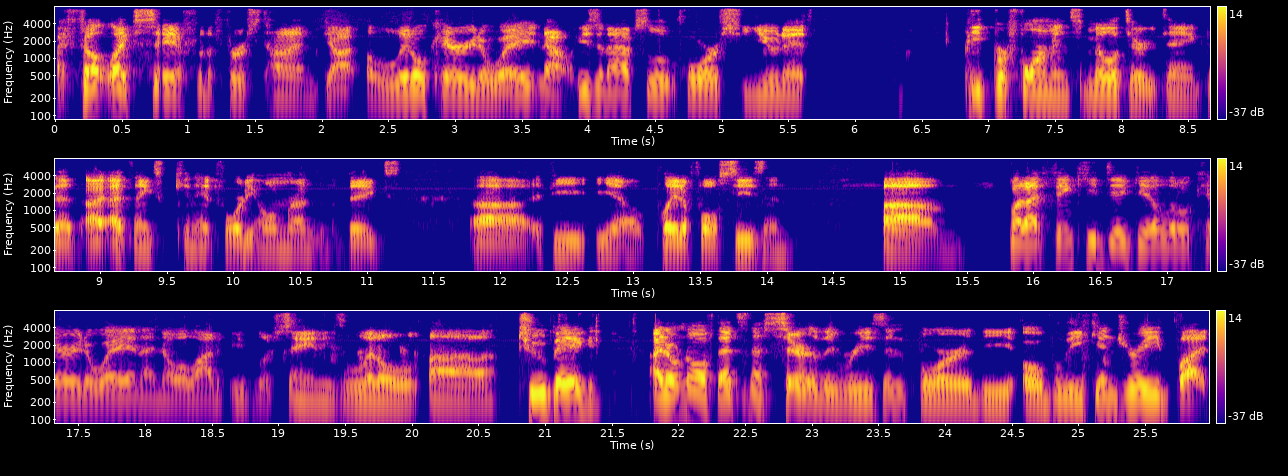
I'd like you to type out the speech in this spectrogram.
I felt like Seiya for the first time got a little carried away. Now, he's an absolute horse unit, peak performance military tank that I, I think can hit 40 home runs in the bigs uh, if he, you know, played a full season. Um, but I think he did get a little carried away, and I know a lot of people are saying he's a little uh, too big. I don't know if that's necessarily reason for the oblique injury, but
